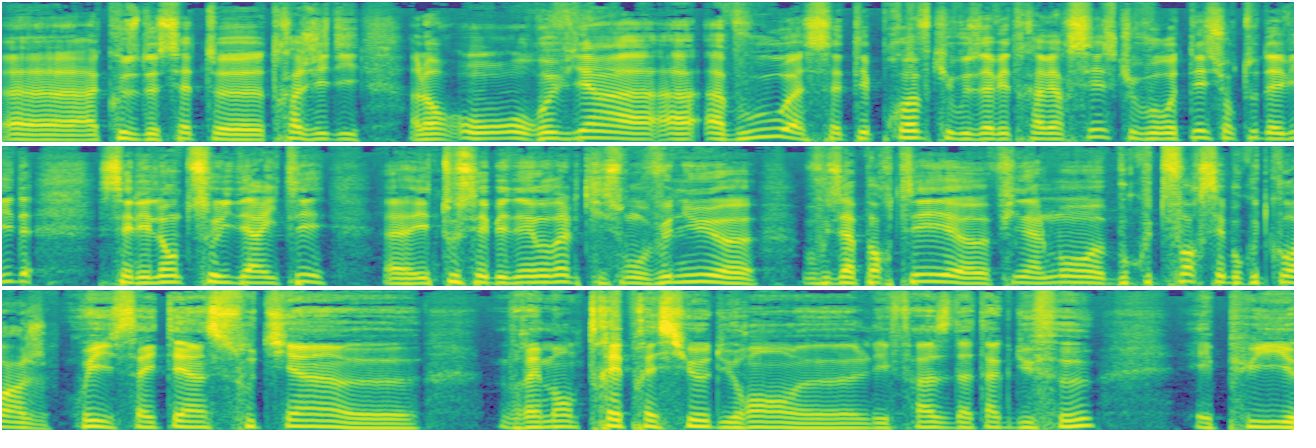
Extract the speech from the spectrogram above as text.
à cause de cette tragédie. Alors on, revient à, à, vous, à cette épreuve que vous avez traversée. Ce que vous retenez surtout, David, c'est l'élan de solidarité euh, et tous ces bénévoles qui sont venus euh, vous apporter euh, finalement beaucoup de force et beaucoup de courage. Oui, ça a été un soutien vraiment très précieux durant les phases d'attaque du feu et puis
